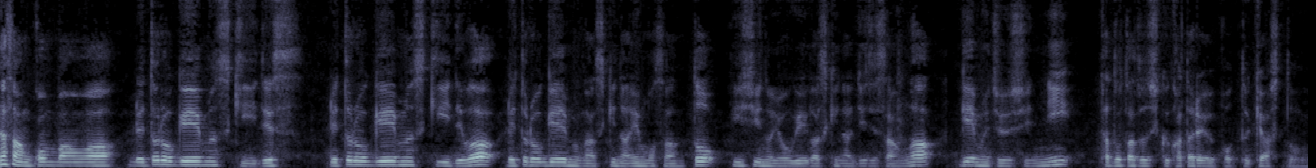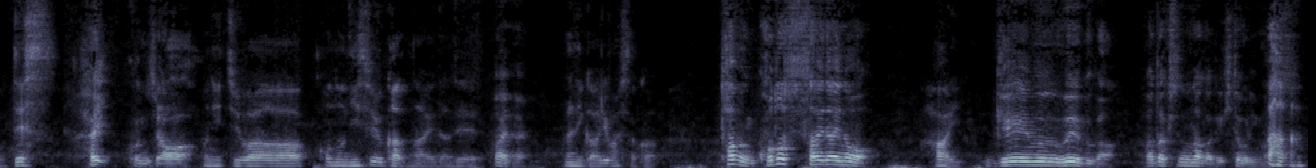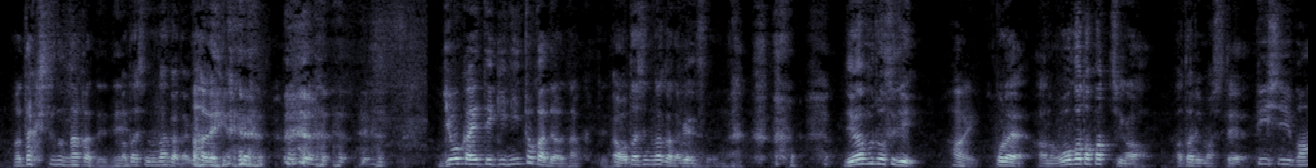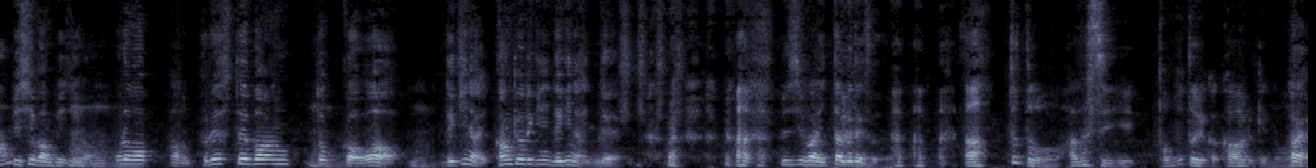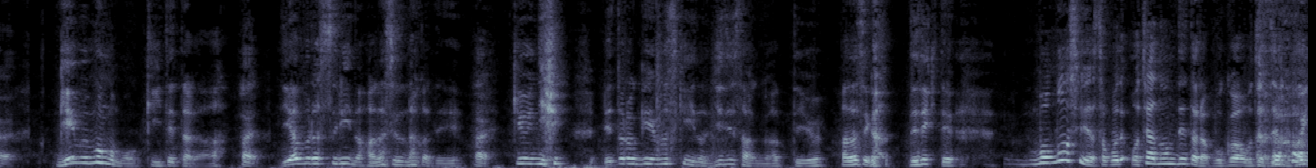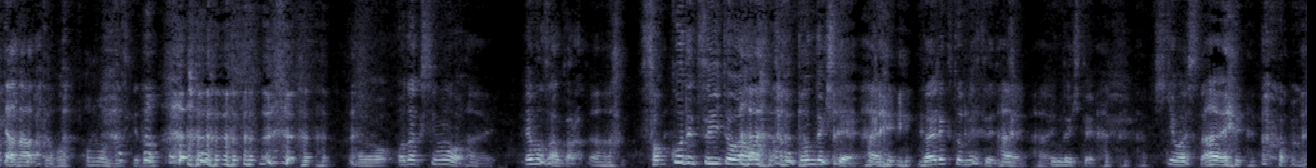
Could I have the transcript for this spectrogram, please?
皆さんこんばんは。レトロゲームスキーです。レトロゲームスキーでは、レトロゲームが好きなエモさんと PC の洋芸が好きなジジさんがゲーム中心にたどたどしく語れるポッドキャストです。はい、こんにちは。こんにちは。この2週間の間ではいはい。何かありましたか？多分今年最大のはい。ゲームウェーブが私の中で来ております。あ、私の中でね。私の中だけで、はい。業界的にとかではなくてね、あ、私の中だけです。ディアブロ3。はい。これ、あの、大型パッチが当たりまして、PC 版？PC 版 PC 版。うんうんうんこれは、あの、プレステ版とかは、うん。できない、環境的にできないんで、PC 版一択です。あ、ちょっと話飛ぶというか変わるけど、はいはい。ゲームモゴも聞いてたら、はい。ディアブロ3の話の中で、はい。急に レトロゲームスキーのジジさんがっていう話が出てきて、も、もしそこでお茶飲んでたら僕はお茶全部吹いたなって思思うんですけど、あの、私も、はい。エモさんから、うん速攻でツイートが 飛んできて、はい。ダイレクトメッセージはいはい飛んできて、聞きました。はい。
